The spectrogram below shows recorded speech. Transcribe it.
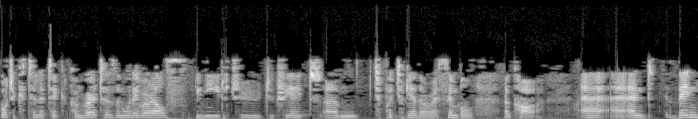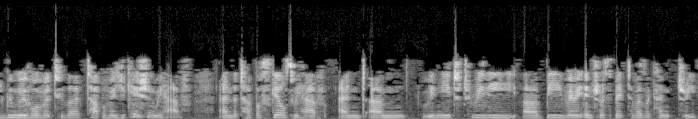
autocatalytic converters and whatever else you need to to create um, to put together or assemble a car. Uh, and then we move over to the type of education we have and the type of skills we have. And um, we need to really uh, be very introspective as a country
